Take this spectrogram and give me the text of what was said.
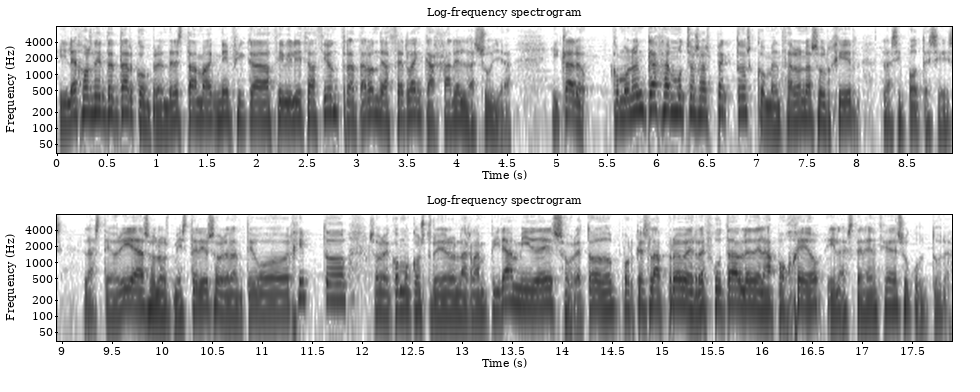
Y lejos de intentar comprender esta magnífica civilización, trataron de hacerla encajar en la suya. Y claro, como no encaja en muchos aspectos, comenzaron a surgir las hipótesis, las teorías o los misterios sobre el antiguo Egipto, sobre cómo construyeron la Gran Pirámide, sobre todo porque es la prueba irrefutable del apogeo y la excelencia de su cultura.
